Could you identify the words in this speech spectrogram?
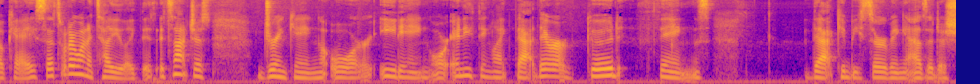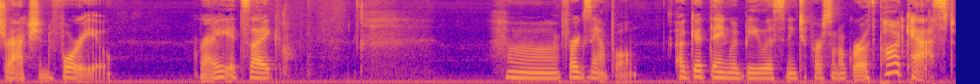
Okay? So that's what I want to tell you like it's not just drinking or eating or anything like that. There are good things that could be serving as a distraction for you right? It's like, uh, for example, a good thing would be listening to personal growth podcast.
